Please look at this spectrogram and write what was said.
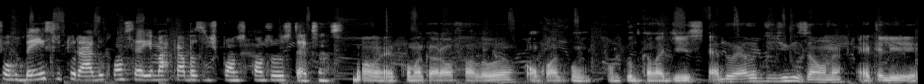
for bem estruturado, consegue marcar bastante pontos contra os Texans. Bom, é como a Carol falou, concordo com, com tudo que ela disse. É duelo de divisão, né? É aquele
